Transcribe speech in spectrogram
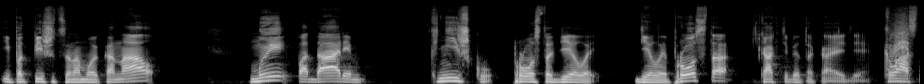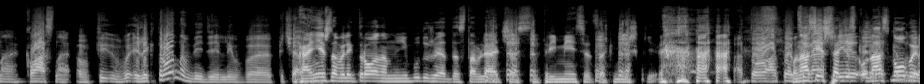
и подпишутся на мой канал, мы подарим книжку «Просто делай, делай просто» Как тебе такая идея? Классно, классно. В электронном виде или в печатном? Конечно, в электронном, но не буду же я доставлять сейчас три месяца книжки. А а у нас есть, кстати, у нас новый,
